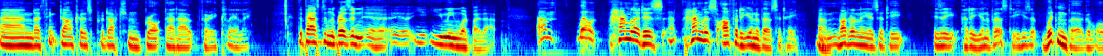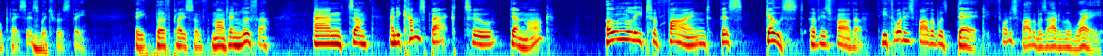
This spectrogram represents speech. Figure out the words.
and I think Darko's production brought that out very clearly. The past and the present, uh, you, you mean what by that? Um, well, Hamlet is uh, Hamlet's off at a university. Um, not only is it he is he at a university, he's at Wittenberg of all places, Mm. which was the the birthplace of Martin Luther, and um, and he comes back to Denmark, only to find this ghost of his father. He thought his father was dead. He thought his father was out of the way,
